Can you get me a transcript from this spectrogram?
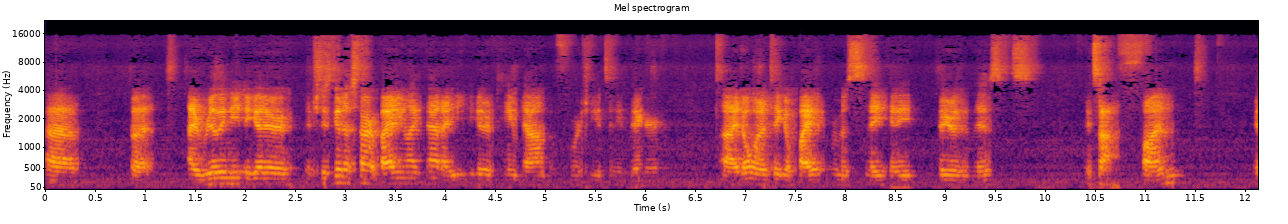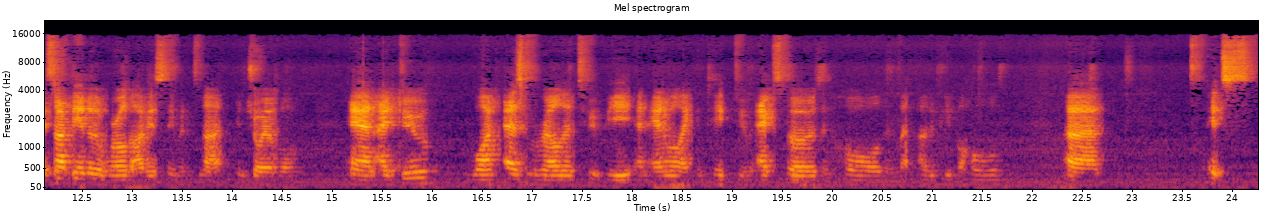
Uh, but I really need to get her, if she's going to start biting like that, I need to get her tamed down before she gets any bigger. Uh, I don't want to take a bite from a snake any bigger than this. It's, it's not fun. It's not the end of the world, obviously, but it's not enjoyable. And I do want Esmeralda to be an animal I can take to expos and hold and let other people hold. Uh, it's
